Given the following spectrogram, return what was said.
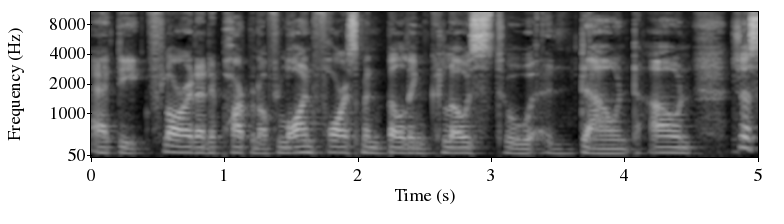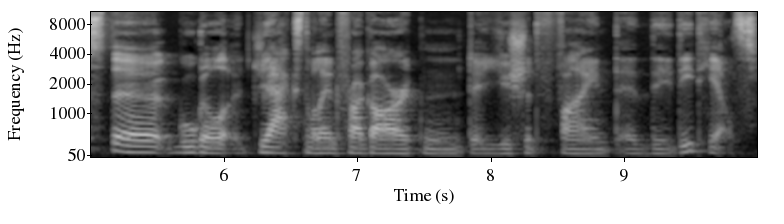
at the Florida Department of Law Enforcement building close to downtown. Just uh, Google Jacksonville InfraGard and uh, you should find the details.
